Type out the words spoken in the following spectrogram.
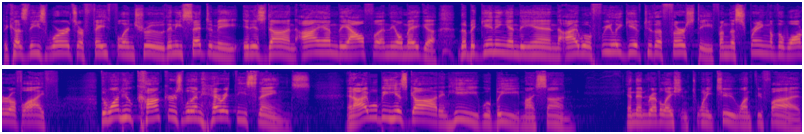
because these words are faithful and true. Then he said to me, It is done. I am the Alpha and the Omega, the beginning and the end. I will freely give to the thirsty from the spring of the water of life. The one who conquers will inherit these things and I will be his God, and he will be my son. And then Revelation 22, 1 through 5.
